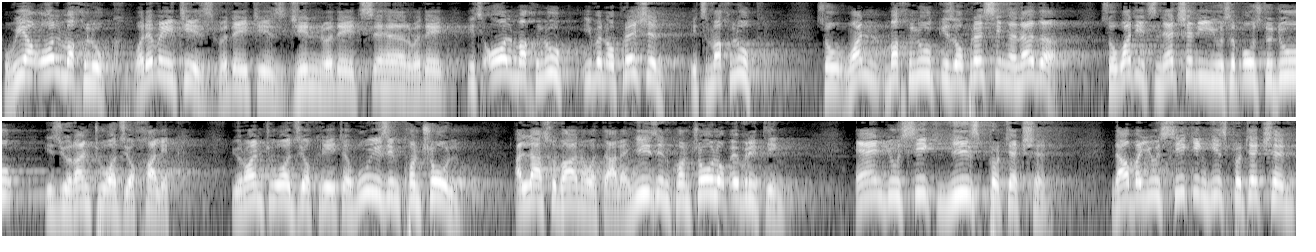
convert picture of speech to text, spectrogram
We are all makhluk, whatever it is, whether it is jinn, whether it's seher, whether it, it's all makhluk, even oppression, it's makhluk. So one makhluk is oppressing another. So what it's naturally you're supposed to do is you run towards your khalik. You run towards your creator. Who is in control? Allah subhanahu wa ta'ala. He is in control of everything. And you seek His protection. Now by you seeking His protection,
